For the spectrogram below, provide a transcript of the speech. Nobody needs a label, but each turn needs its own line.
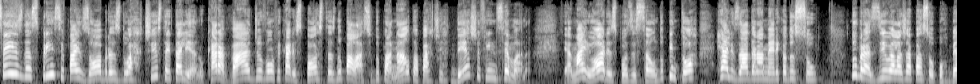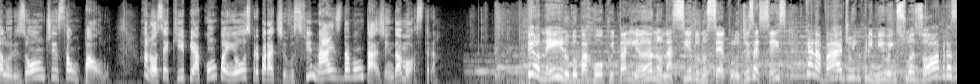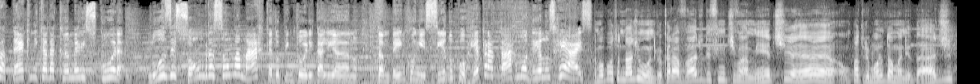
Seis das principais obras do artista italiano Caravaggio vão ficar expostas no Palácio do Planalto a partir deste fim de semana. É a maior exposição do pintor realizada na América do Sul. No Brasil, ela já passou por Belo Horizonte e São Paulo. A nossa equipe acompanhou os preparativos finais da montagem da mostra.
Pioneiro do barroco italiano, nascido no século XVI, Caravaggio imprimiu em suas obras a técnica da câmera escura. Luz e sombra são uma marca do pintor italiano, também conhecido por retratar modelos reais.
É uma oportunidade única. O Caravaggio definitivamente é um patrimônio da humanidade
